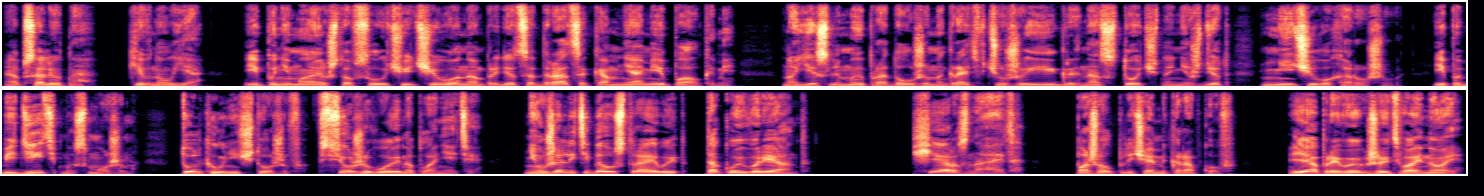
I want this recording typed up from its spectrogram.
«Абсолютно», — кивнул я. «И понимаю, что в случае чего нам придется драться камнями и палками. Но если мы продолжим играть в чужие игры, нас точно не ждет ничего хорошего. И победить мы сможем, только уничтожив все живое на планете. Неужели тебя устраивает такой вариант?» «Хер знает», — пожал плечами Коробков. «Я привык жить войной».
